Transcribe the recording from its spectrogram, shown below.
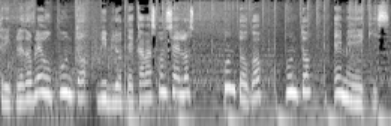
www.bibliotecavasconcelos.gov.mx.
